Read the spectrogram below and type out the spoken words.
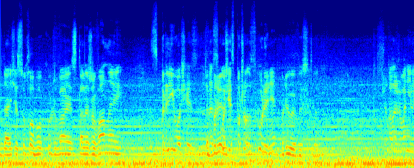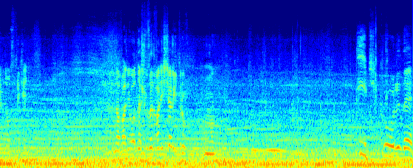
Wydaje się sucho, bo kurwa jest talerzowane i Zbryliło się, z- Te zeszło bry- się z, poczo- z góry, nie? bryły wyschły. Przetalerzowanie ile minął z tydzień. Nawaliło deszczu ze 20 litrów. No. Idź, kurde.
